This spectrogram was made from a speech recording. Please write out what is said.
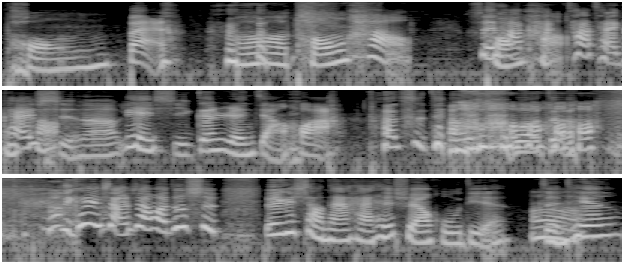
同伴哦，同好，所以他开他才开始呢练习跟人讲话。他是这样说的。你可以想象吗？就是有一个小男孩很喜欢蝴蝶，整天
